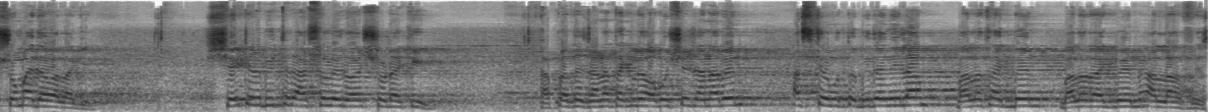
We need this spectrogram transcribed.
সময় দেওয়া লাগে। সেইটার ভিতরে আসলে রহস্যটা কি? আপনাদের জানা থাকলে অবশ্যই জানাবেন। আজকের মতো বিদায় নিলাম। ভালো থাকবেন, ভালো রাখবেন। আল্লাহ হাফিজ।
